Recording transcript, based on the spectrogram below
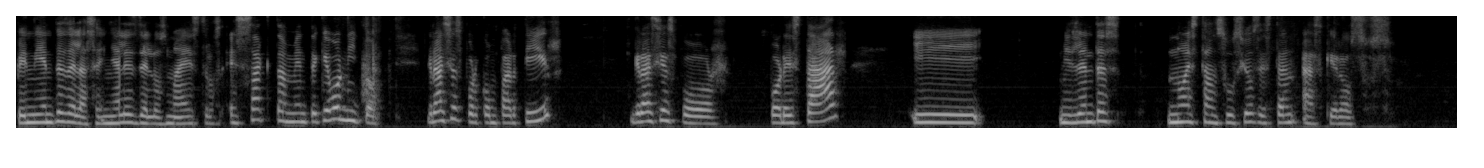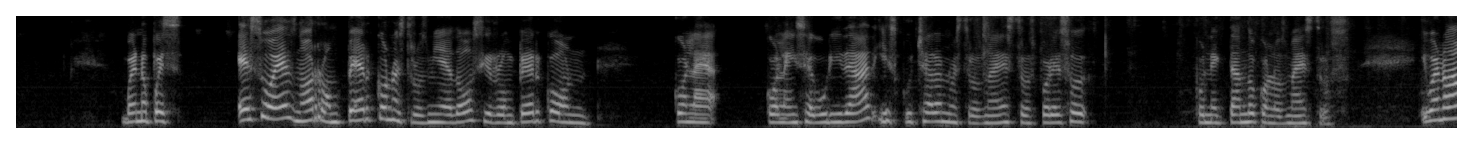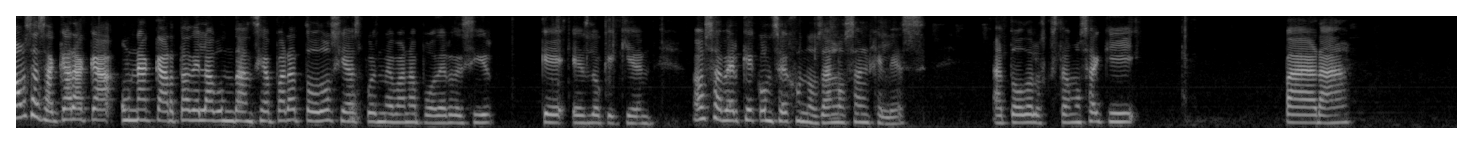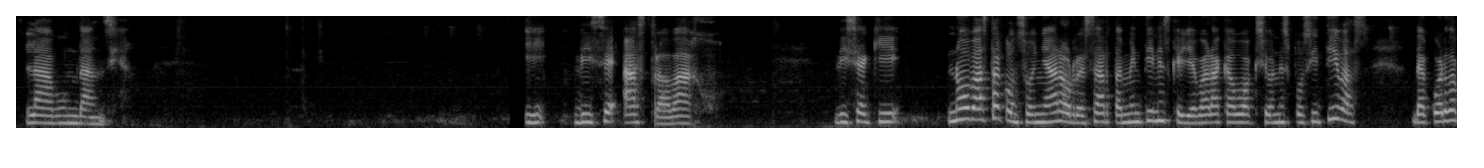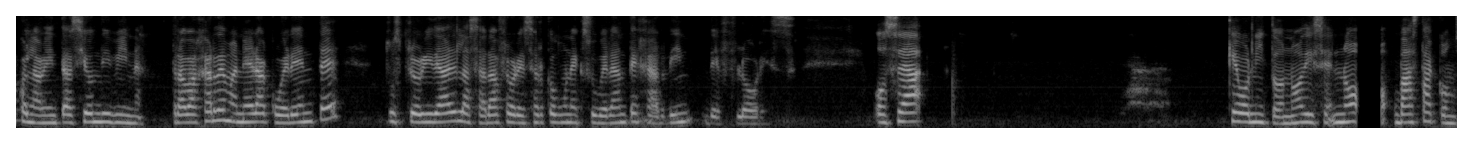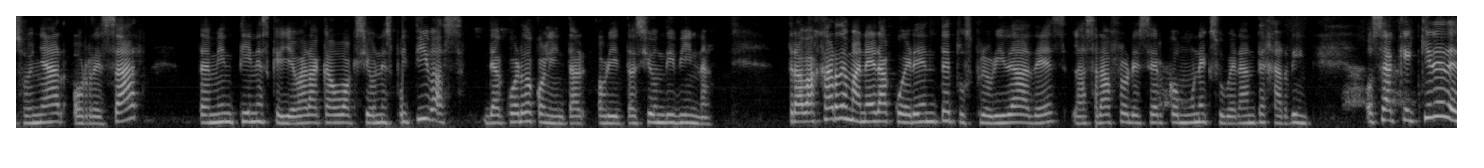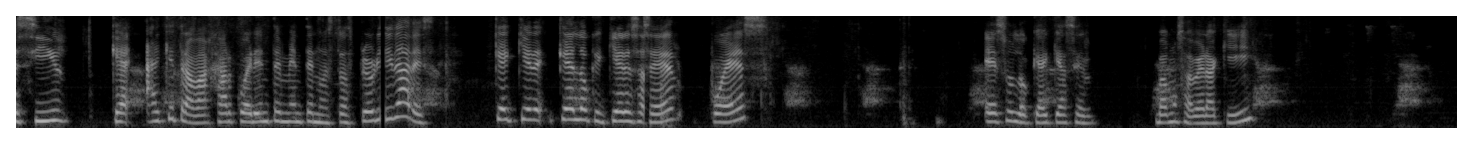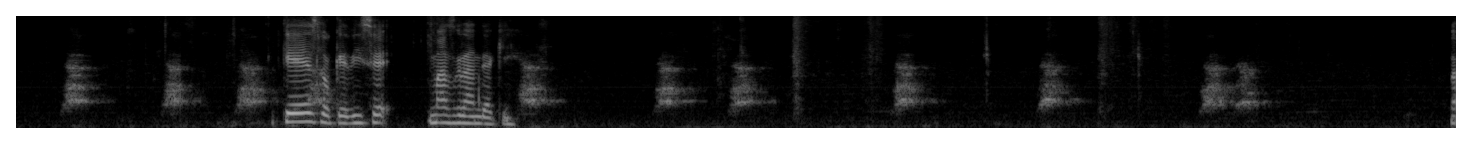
pendientes de las señales de los maestros. Exactamente, qué bonito. Gracias por compartir, gracias por, por estar y mis lentes no están sucios, están asquerosos. Bueno, pues eso es, ¿no? Romper con nuestros miedos y romper con, con la con la inseguridad y escuchar a nuestros maestros. Por eso, conectando con los maestros. Y bueno, vamos a sacar acá una carta de la abundancia para todos y después me van a poder decir qué es lo que quieren. Vamos a ver qué consejo nos dan los ángeles a todos los que estamos aquí para la abundancia. Y dice, haz trabajo. Dice aquí, no basta con soñar o rezar, también tienes que llevar a cabo acciones positivas, de acuerdo con la orientación divina. Trabajar de manera coherente, tus prioridades las hará florecer como un exuberante jardín de flores. O sea, qué bonito, ¿no? Dice, no basta con soñar o rezar, también tienes que llevar a cabo acciones positivas, de acuerdo con la orientación divina. Trabajar de manera coherente tus prioridades las hará florecer como un exuberante jardín. O sea, ¿qué quiere decir que hay que trabajar coherentemente nuestras prioridades? ¿Qué, quiere, ¿Qué es lo que quieres hacer? Pues eso es lo que hay que hacer. Vamos a ver aquí. ¿Qué es lo que dice más grande aquí?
